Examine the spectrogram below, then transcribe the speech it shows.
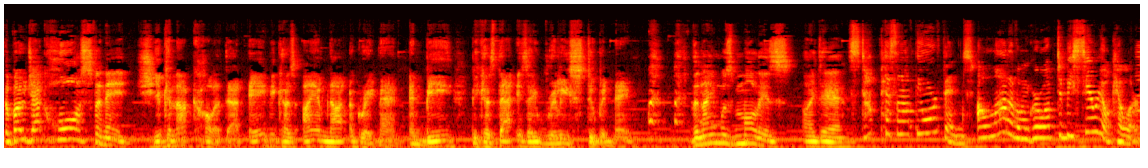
the Bojack Horsemanage. You cannot call it that. A, because I am not a great man. And B, because that is a really stupid name. The name was Molly's idea. Stop pissing off the orphans. A lot of them grow up to be serial killers.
